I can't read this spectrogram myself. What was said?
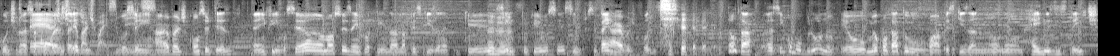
continuar essa é, conversa aí de, mais. de você Isso. em Harvard, com certeza. É, enfim, você é o nosso exemplo aqui na, na pesquisa, né? Porque, uhum. sim, porque você, sim, você tá em Harvard, foda-se. então tá, assim como o Bruno, eu, meu contato com a pesquisa não, não é inexistente.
